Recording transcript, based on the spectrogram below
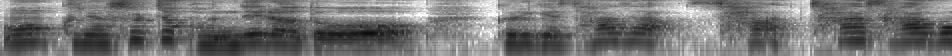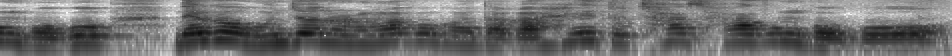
어 그냥 슬쩍 건드려도 그렇게 사사 사, 차 사고인 거고 내가 운전을 하고 가다가 해도 차 사고인 거고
